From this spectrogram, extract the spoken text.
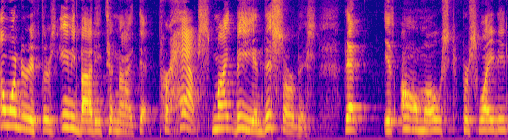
I wonder if there's anybody tonight that perhaps might be in this service that is almost persuaded.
